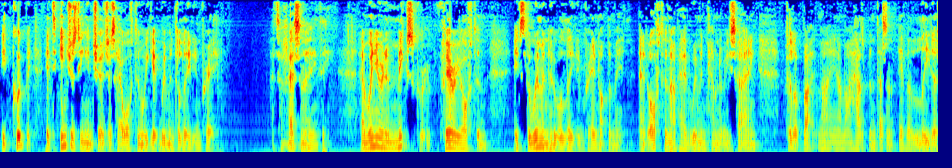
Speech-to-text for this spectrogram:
it could be. It's interesting in churches how often we get women to lead in prayer. That's a fascinating thing. And when you're in a mixed group, very often it's the women who will lead in prayer, not the men. And often I've had women come to me saying, Philip, my, my, you know, my husband doesn't ever lead us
